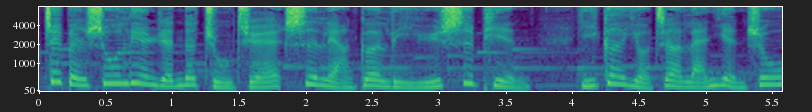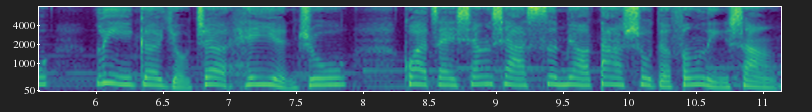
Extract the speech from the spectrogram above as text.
这本书《恋人》的主角是两个鲤鱼饰品。一个有着蓝眼珠，另一个有着黑眼珠，挂在乡下寺庙大树的风铃上。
